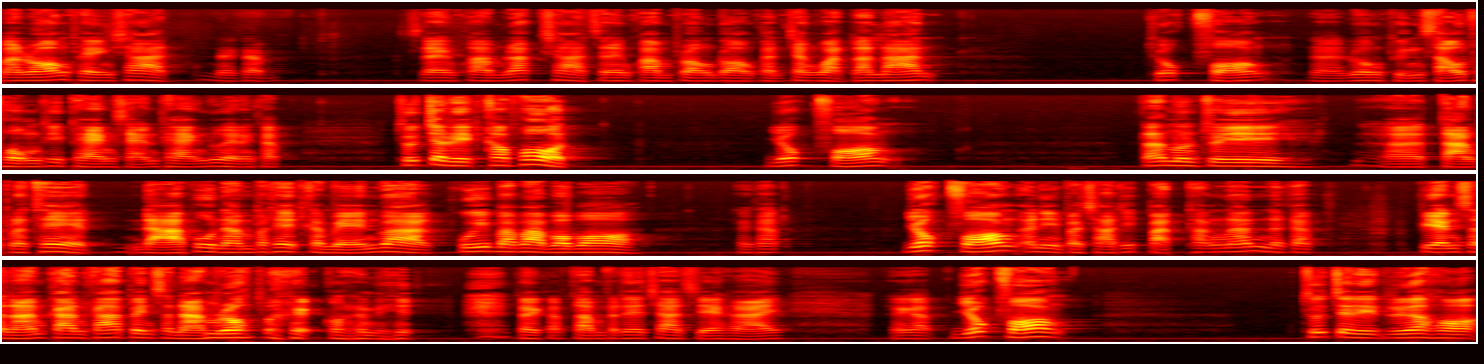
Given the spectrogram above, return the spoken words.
มาร้องเพลงชาตินะครับ แสดงความรักชาติ แสดงความปรองดองกันจังหวัดละล้านยกฟ้องนะรวมถึงเสาธงที่แพงแสนแพงด้วยนะครับ ทุจริตข้าวโพด ยกฟ้อง รัฐมนตรีต่างประเทศ ด่าผู้นำประเทศเขมรว่ากุ้ยบาบาบอบอนะครับยกฟ้องอันนี้ประชาธิปัตย์ทั้งนั้นนะครับ เปลี่ยนสนามการค้าเป็นสนามรบกรณีนะครับทำประเทศชาติเสียหายนะครับยกฟ้อง ทุจริตเรือเหาะ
